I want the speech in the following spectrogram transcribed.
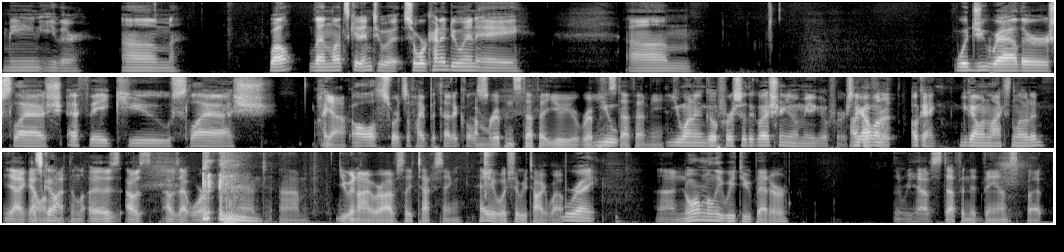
Me neither. Um, well, then let's get into it. So we're kind of doing a, um, would you rather slash FAQ slash hy- Yeah. all sorts of hypotheticals. I'm ripping stuff at you. You're ripping You- stuff at me. you want to go first with the question? Or you want me to go 1st I I'll got go one. Okay, you got one locked and loaded. Yeah, I got Let's one go. locked and lo- I was I was I was at work and um, you and I were obviously texting. Hey, what should we talk about? Right. Uh, normally we do better, and we have stuff in advance, but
